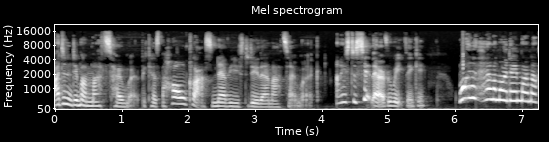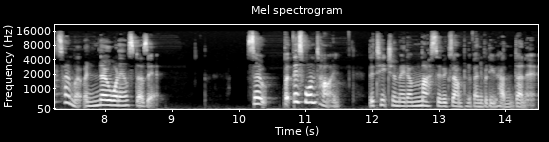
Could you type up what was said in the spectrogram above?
I didn't do my maths homework because the whole class never used to do their maths homework. I used to sit there every week thinking, why the hell am I doing my maths homework when no one else does it? So, but this one time, the teacher made a massive example of anybody who hadn't done it.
